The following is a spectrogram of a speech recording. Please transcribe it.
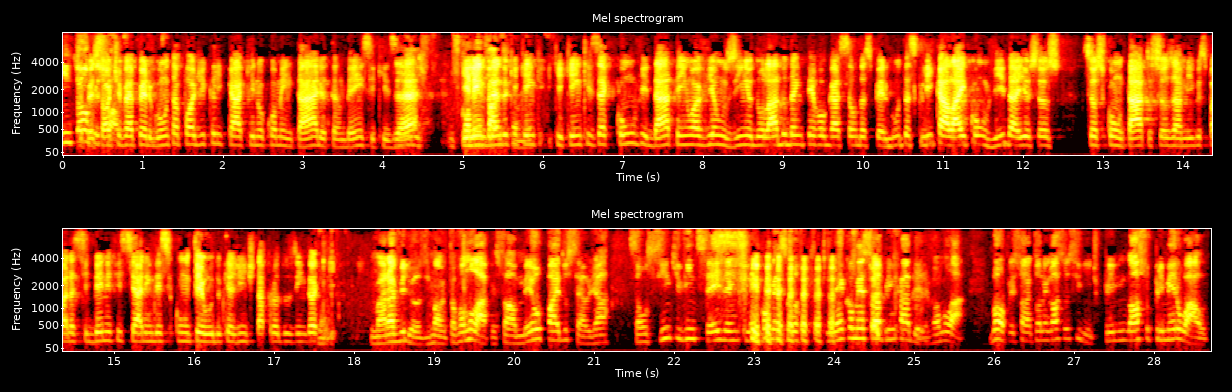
Então, se o pessoal, pessoal, tiver pergunta, pode clicar aqui no comentário também, se quiser. Isso. E lembrando que quem, que quem quiser convidar, tem o um aviãozinho do lado da interrogação das perguntas. Clica lá e convida aí os seus, seus contatos, seus amigos para se beneficiarem desse conteúdo que a gente está produzindo aqui. Maravilhoso, irmão. Então vamos lá, pessoal. Meu pai do céu, já são 5h26 e a gente nem começou, nem começou a brincadeira. Vamos lá. Bom, pessoal, então o negócio é o seguinte: nosso primeiro alvo,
